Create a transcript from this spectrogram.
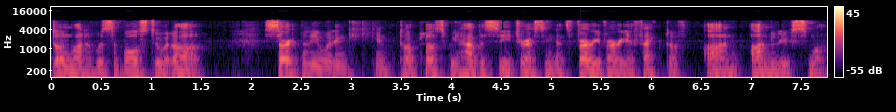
done what it was supposed to at all? Certainly within Kinto Plus, we have a seed dressing that's very, very effective on, on loose smut.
